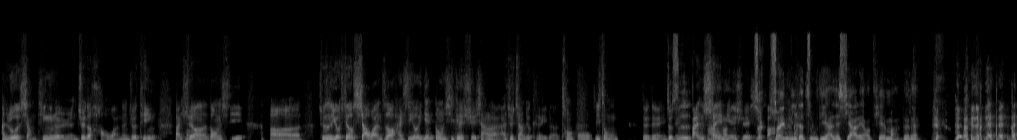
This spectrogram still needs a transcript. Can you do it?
啊，如果想听的人觉得好玩的，就听啊，学到的东西啊、uh 就是有时候笑完之后还是有一点东西可以学下来啊，就这样就可以了。从一种、oh. 对对，就是半睡眠学习法。所以你的主题还是瞎聊天嘛，对不对？对对对对。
